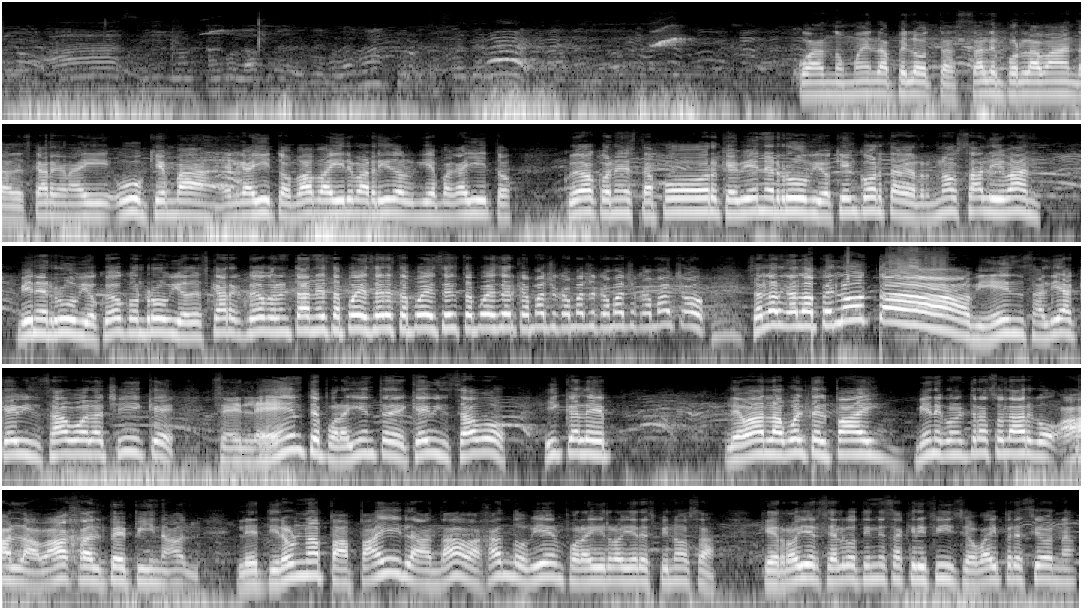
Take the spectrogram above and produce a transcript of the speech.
Cuando mueven la pelota, salen por la banda, descargan ahí. Uh, ¿quién va? El gallito. Va a ir barrido el gallito. Cuidado con esta porque viene Rubio. ¿Quién corta? No sale Iván. Viene Rubio. Cuidado con Rubio. Descarga. Cuidado con el tan. Esta puede ser, esta puede ser, esta puede ser. Camacho, Camacho, Camacho, Camacho. Se larga la pelota. Bien, salía Kevin Sabo a la chique. Excelente por ahí entre Kevin Sabo y Caleb. Le va a dar la vuelta el Pai. Viene con el trazo largo. Ah, la baja el Pepinal. Le tiraron una papaya y la andaba bajando bien por ahí Roger Espinosa. Que Roger, si algo tiene sacrificio, va y presiona.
